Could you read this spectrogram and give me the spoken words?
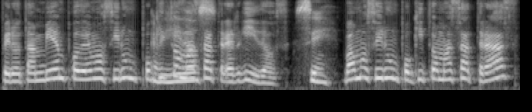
pero también podemos ir un poquito más atrás. Sí, Vamos a ir un poquito más atrás,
